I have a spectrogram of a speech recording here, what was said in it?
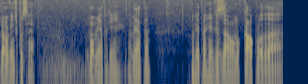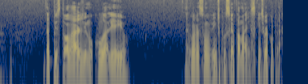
Não, 20%. No momento aqui, na meta, foi feita uma revisão no cálculo da, da pistolagem no cu alheio. Agora são 20% a mais que a gente vai cobrar.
